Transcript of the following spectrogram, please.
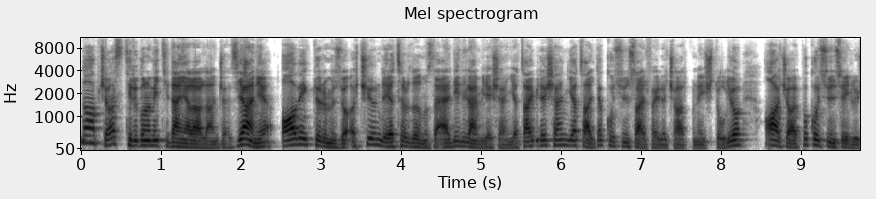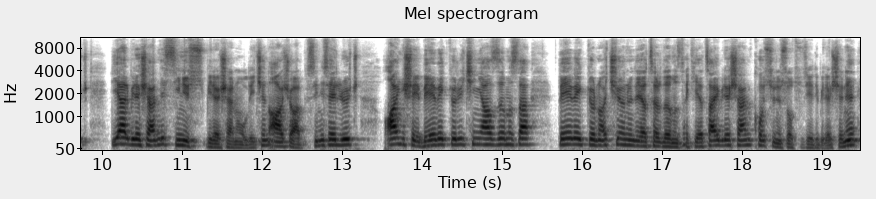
Ne yapacağız? Trigonometriden yararlanacağız. Yani A vektörümüzü açı yönde yatırdığımızda elde edilen bileşen yatay bileşen, yatayda kosinüs alfa ile çarpımına eşit oluyor. A çarpı kosinüs 53. Diğer bileşen de sinüs bileşen olduğu için A çarpı sinüs 53. Aynı şeyi B vektörü için yazdığımızda B vektörünü açı yönünde yatırdığımızdaki yatay bileşen kosinüs 37 bileşeni,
